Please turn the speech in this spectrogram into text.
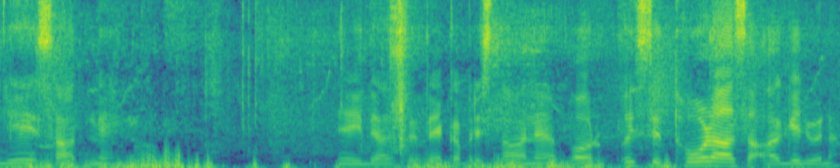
ये साथ में ये इधर से कब्रिस्तान है और इससे थोड़ा सा आगे जो है ना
